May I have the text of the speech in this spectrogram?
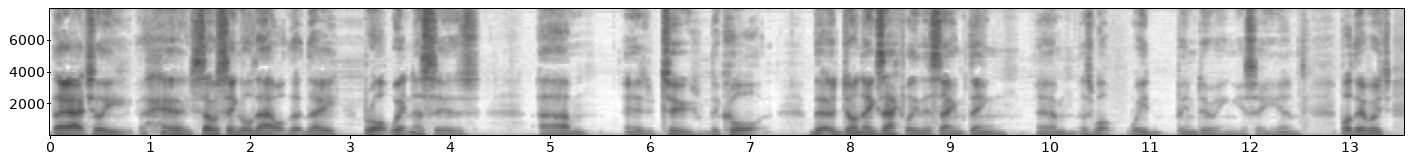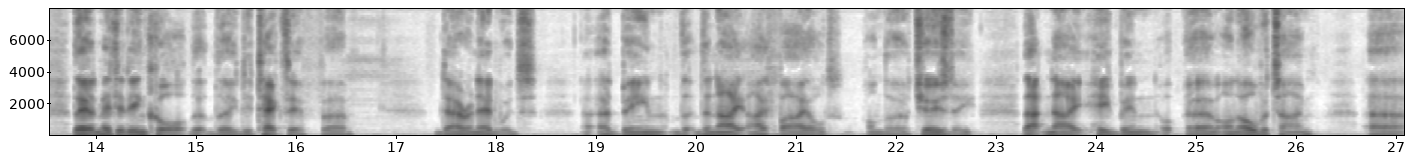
they actually so singled out that they brought witnesses um, uh, to the court that had done exactly the same thing um, as what we'd been doing. You see, and but there was they admitted in court that the detective uh, Darren Edwards uh, had been the, the night I filed on the Tuesday that night he'd been uh, on overtime uh,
